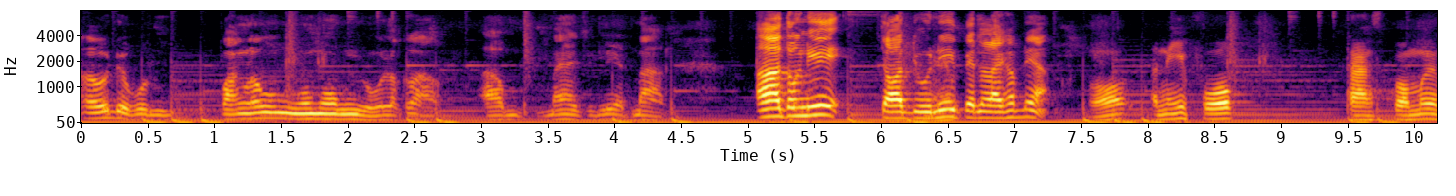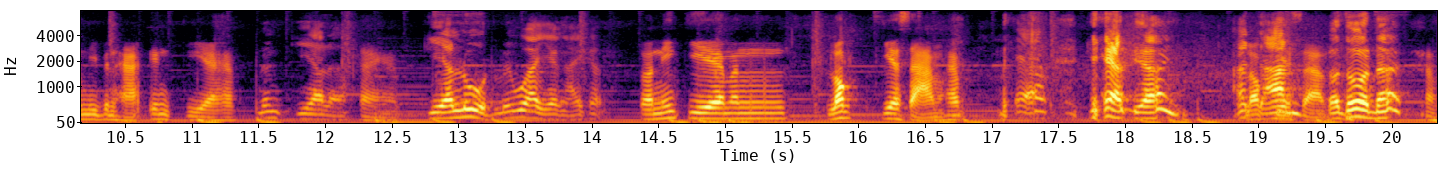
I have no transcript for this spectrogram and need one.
เออเดี๋ยวคนฟังแล้วงงๆอยู่แล้วก็เอาเอาไม่ให้ซีเรียสมาก อ่าตรงนี้จอดอยู่นี่เป็นอะไรครับเนี่ยอ๋ออันนี้โฟก ทรานสฟอร์เมอร์มีปัญหาเครื่องเกียร์ครับ เรื่องเกียร์เหรอ ใช่ครับ เกียร์รูดหรือว่ายังไงครับ ตอนนี้เกียร์มันล็อกเกียร์สามครับ เกียร์เดียวอาล็อกจารเกียย์ร์สามขอโทษนะ ครับ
